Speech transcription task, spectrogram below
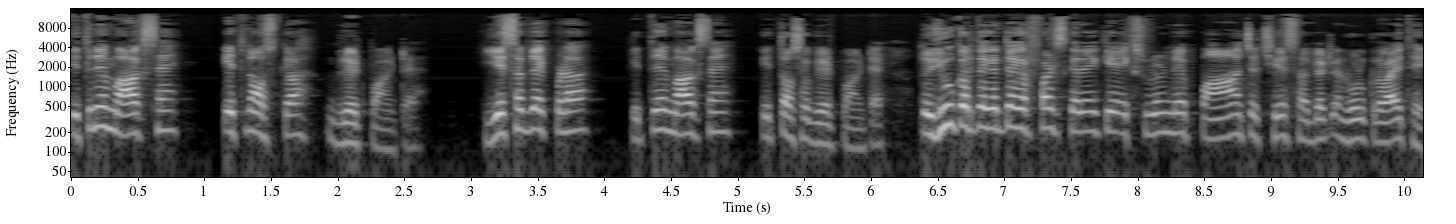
اتنے مارکس ہیں اتنا اس کا گریڈ پوائنٹ ہے یہ سبجیکٹ پڑھا اتنے مارکس ہیں اتنا اس کا گریڈ پوائنٹ ہے تو یوں کرتے کرتے اگر فرض کریں کہ ایک اسٹوڈنٹ نے پانچ یا چھ سبجیکٹ انرول کروائے تھے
